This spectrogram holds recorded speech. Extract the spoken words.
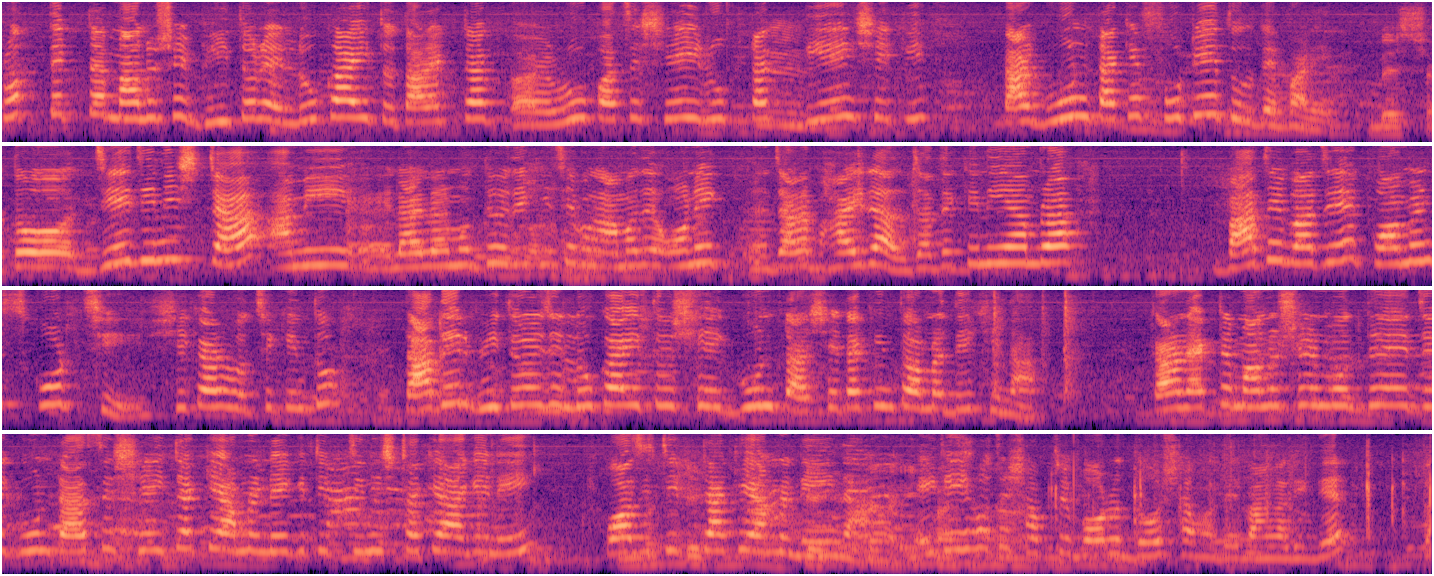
প্রত্যেকটা মানুষের ভিতরে লুকায়িত তার একটা রূপ আছে সেই রূপটা দিয়েই সে কি তার গুণটাকে ফুটিয়ে তুলতে পারে। তো যে জিনিসটা আমি লাইলার মধ্যেও দেখেছি এবং আমাদের অনেক যারা ভাইরাল যাদেরকে নিয়ে আমরা বাজে বাজে কমেন্টস করছি শিকার হচ্ছে কিন্তু তাদের ভিতরে যে লুকায়িত সেই গুণটা সেটা কিন্তু আমরা দেখি না। কারণ একটা মানুষের মধ্যে যে গুণটা আছে সেইটাকে আমরা নেগেটিভ জিনিসটাকে আগে নেই। পজিটিভটাকে আমরা নেই না। এটাই হচ্ছে সবচেয়ে বড় দোষ আমাদের বাঙালিদের। তো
